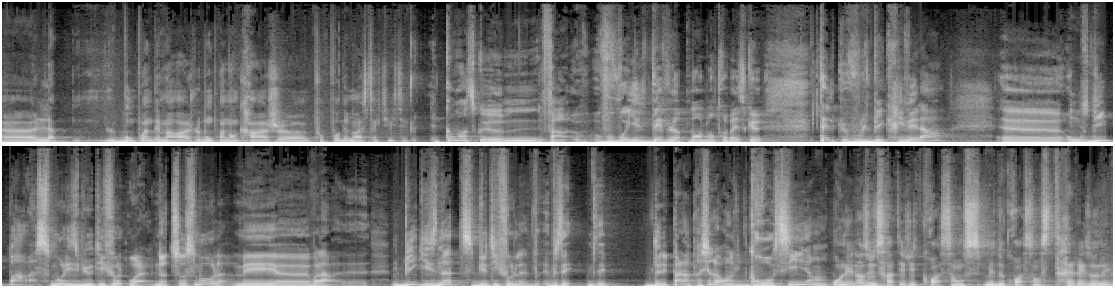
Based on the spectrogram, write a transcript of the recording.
euh, le bon point de démarrage, le bon point d'ancrage euh, pour, pour démarrer cette activité. Comment est-ce que hum, enfin, vous voyez le développement de l'entreprise? Que, Tel que vous le décrivez là, euh, on se dit pas small is beautiful, ouais, not so small, mais euh, voilà, big is not beautiful. Vous n'avez donnez pas l'impression d'avoir envie de grossir? On est dans une stratégie de croissance, mais de croissance très raisonnée.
